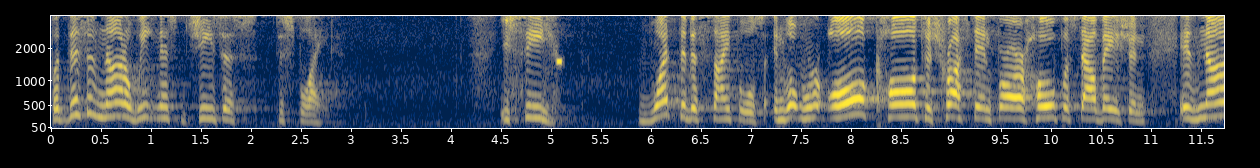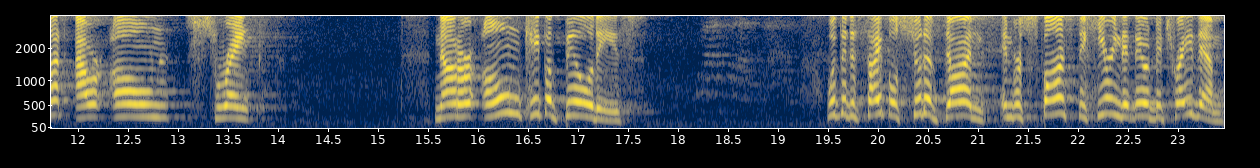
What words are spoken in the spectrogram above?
But this is not a weakness Jesus displayed. You see, what the disciples and what we're all called to trust in for our hope of salvation is not our own strength, not our own capabilities. What the disciples should have done in response to hearing that they would betray them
